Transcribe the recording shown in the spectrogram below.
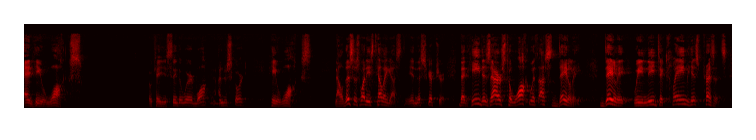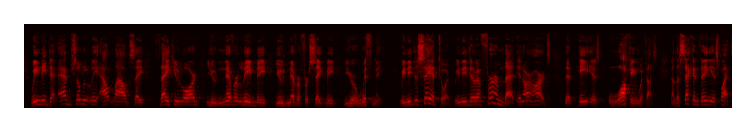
and he walks. Okay, you see the word walk underscored? He walks. Now, this is what he's telling us in this scripture that he desires to walk with us daily. Daily, we need to claim his presence. We need to absolutely out loud say, Thank you, Lord. You never leave me. You never forsake me. You're with me. We need to say it to him. We need to affirm that in our hearts that he is walking with us. Now, the second thing is what?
